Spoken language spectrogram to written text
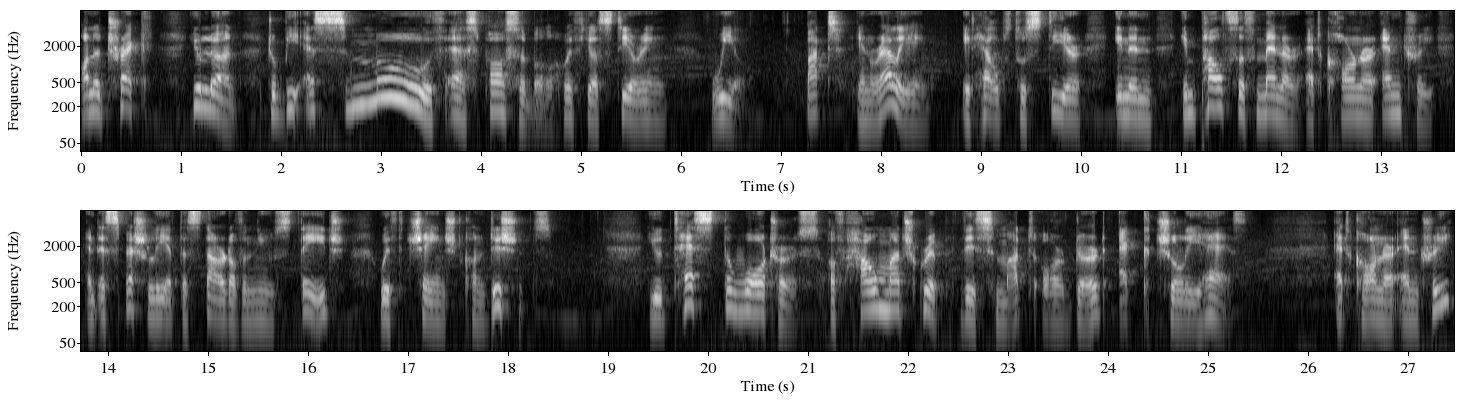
On a track, you learn to be as smooth as possible with your steering wheel. But in rallying, it helps to steer in an impulsive manner at corner entry and especially at the start of a new stage with changed conditions. You test the waters of how much grip this mud or dirt actually has. At corner entry,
